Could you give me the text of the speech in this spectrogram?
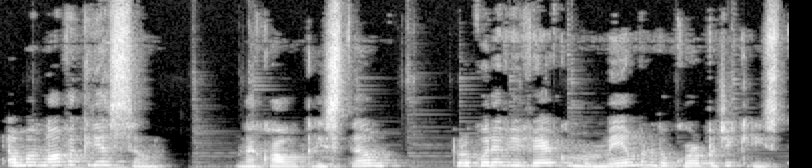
É uma nova criação, na qual o cristão procura viver como membro do corpo de Cristo.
